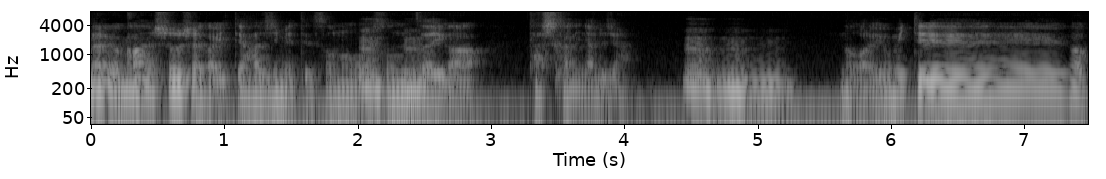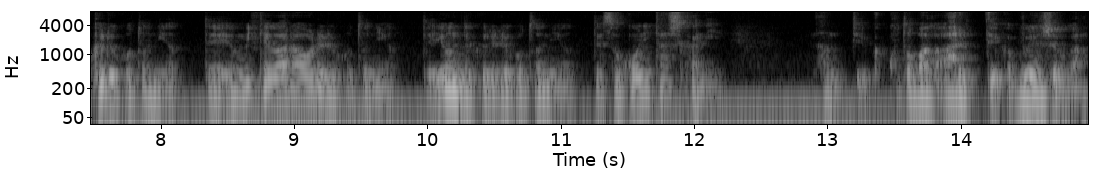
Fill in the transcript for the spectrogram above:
誰か鑑賞者がいて初めてその存在が確かになるじゃん、うんうんだから読み手が来ることによって読み手が現れることによって読んでくれることによってそこに確かになんていうか言葉があるっていうか文章が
